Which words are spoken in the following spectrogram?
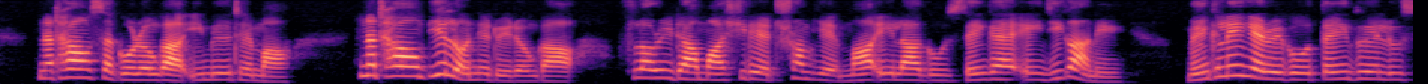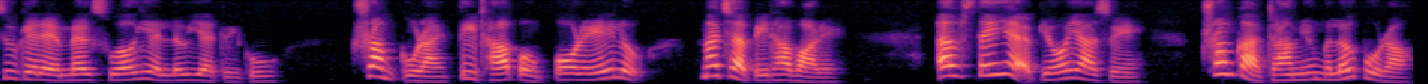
။2019တုန်းက email ထဲမှာ2000ပြည့်လွန်နှစ်တွေတုန်းက Florida မှာရှိတဲ့ Trump ရဲ့မာအေလာကိုဇိမ်ကန်အိမ်ကြီးကနေမင်းကလေးငယ်တွေကိုတင်သွင်းလူစုခဲ့တဲ့ Maxwell ရဲ့လုပ်ရက်တွေကို Trump ကိုယ်တိုင်သိထားပုံပေါ်တယ်လို့မှတ်ချက်ပေးထားပါတယ်။ Epstein ရဲ့အပြောအရဆိုရင် Trump ကဒါမျိုးမလုပ်ဖို့တော့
